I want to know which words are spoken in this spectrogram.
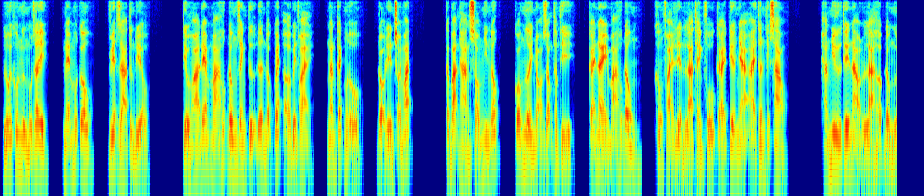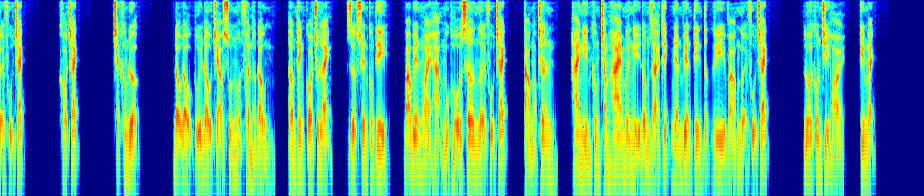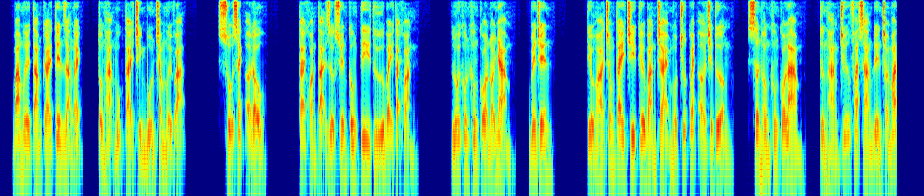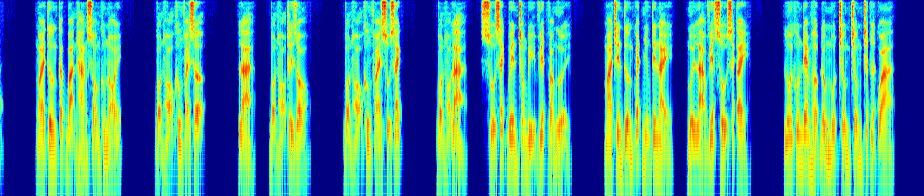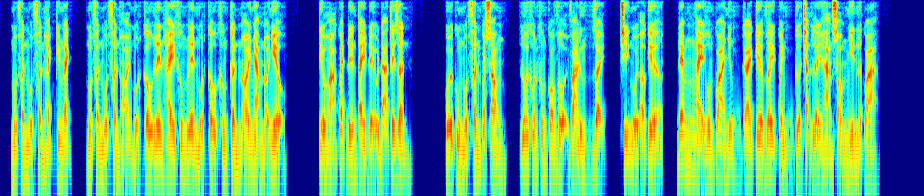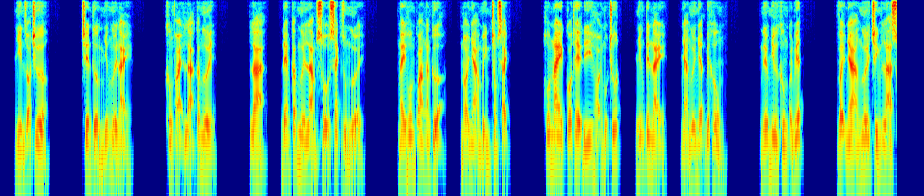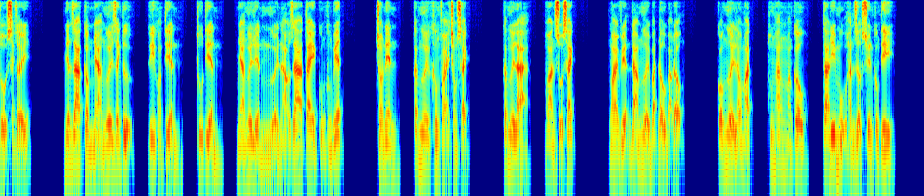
Lôi khôn ngừng một giây, ném một câu, viết ra từng điều. Tiểu hòa đem mã húc đông danh tự đơn độc quét ở bên phải, ngăn cách một ô đỏ đến chói mắt. Các bạn hàng xóm nhìn ốc có người nhỏ giọng thầm thì, cái này mã húc đông, không phải liền là thành phố cái kia nhà ai thân thích sao? Hắn như thế nào là hợp đồng người phụ trách? Khó trách. Trách không được. Đậu đậu túi đầu trèo xuống một phần hợp đồng, âm thanh có chút lạnh, dược xuyên công ty, bao bên ngoài hạng mục hồ sơ người phụ trách, tào ngọc trân 2020 nghỉ đông giải thích nhân viên tin tức ghi vào người phụ trách. Lôi khôn chỉ hỏi, kim lạch ba mươi tám cái tên giảng lạch tổng hạng mục tài chính bốn trăm mười vạn. Sổ sách ở đâu? Tài khoản tại dược xuyên công ty thứ bảy tài khoản. Lôi khôn không có nói nhảm, bên trên tiểu hòa trong tay chi kêu bàn trải một chút quét ở trên tường, sơn hồng không có làm, từng hàng chữ phát sáng đến trói mắt. Ngoài tường các bạn hàng xóm không nói. Bọn họ không phải sợ. Là, bọn họ thấy rõ. Bọn họ không phải sổ sách. Bọn họ là, sổ sách bên trong bị viết vào người. Mà trên tường quét những tên này, mới là viết sổ sách tay. Lôi khôn đem hợp đồng một chồng chồng chất lật qua, một phần một phần hạch kim lạch, một phần một phần hỏi một câu lên hay không lên một câu không cần nói nhảm nói nhiều. Tiểu hòa quét đến tay đều đã tê dần. Cuối cùng một phần quét xong, lôi khôn không có vội vã đứng dậy chỉ ngồi ở kia, đem ngày hôm qua những cái kia vây quanh cửa chặn lấy hàng xóm nhìn lướt qua. Nhìn rõ chưa? Trên tường những người này, không phải là các ngươi, là đem các ngươi làm sổ sách dùng người. Ngày hôm qua ngăn cửa, nói nhà mình trong sạch. Hôm nay có thể đi hỏi một chút, những tên này, nhà ngươi nhận biết không? Nếu như không quen biết, vậy nhà ngươi chính là sổ sách giấy. Nhân ra cầm nhà ngươi danh tự, ghi khoản tiền, thu tiền, nhà ngươi liền người nào ra tay cũng không biết. Cho nên, các ngươi không phải trong sạch. Các ngươi là hoan sổ sách. Ngoài viện đám người bắt đầu bạo động. Có người lau mặt, hung hăng mang câu ta đi mụ hắn dược xuyên công ty.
